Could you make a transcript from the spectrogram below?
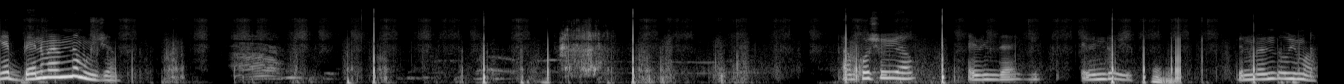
Niye benim evimde mi uyuyacaksın? Tamam koş uyu ya. Evinde git. Evinde uyu. Benim evimde uyuma.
